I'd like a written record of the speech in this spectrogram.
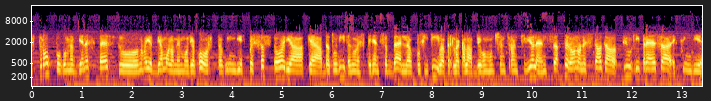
purtroppo, come avviene spesso, noi abbiamo la memoria corta, quindi questa storia che ha dato vita ad un'esperienza bella, positiva per la Calabria come un centro antiviolenza, però non è stata più ripresa e quindi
